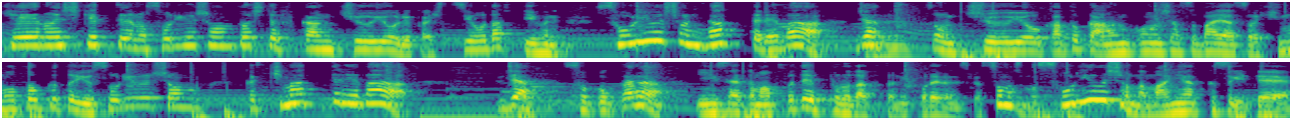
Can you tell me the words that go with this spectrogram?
経営の意思決定のソリューションとして俯瞰中庸力が必要だっていうふうに、ソリューションになってれば、じゃあ、その中庸化とかアンコンシャスバイアスを紐解くというソリューションが決まってれば、じゃあそこからインサイトマップでプロダクトに来れるんですけど、そもそもソリューションがマニアックすぎて、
